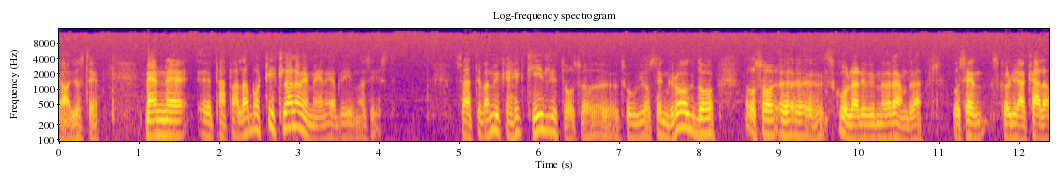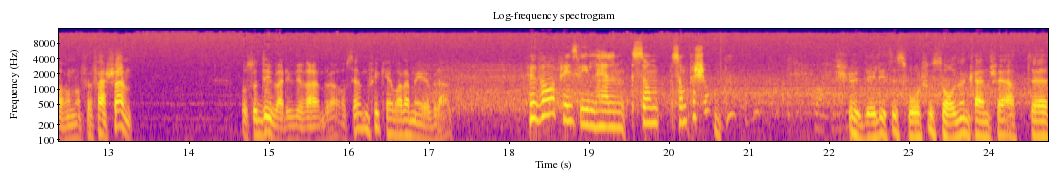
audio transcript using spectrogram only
ja just det. Men eh, eh pappa la bort titlarna med mig när jag blev gymnasist. Så att det var mycket högtidligt då så uh, tog vi oss en grogg då och så eh, uh, skålade vi med varandra. Och sen skulle jag kalla honom för farsan. Och så duade vi varandra och sen fick jag vara med överallt. Hur var prins Wilhelm som, som person? Det är lite svårt för sonen kanske att uh,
